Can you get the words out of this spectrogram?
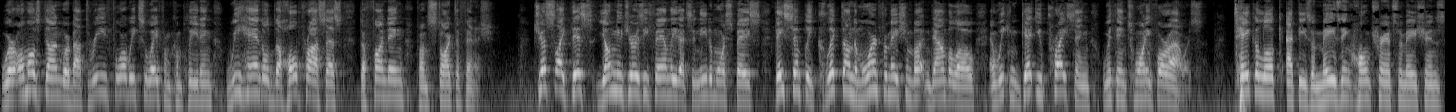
We're almost done. We're about three, four weeks away from completing. We handled the whole process, the funding from start to finish. Just like this young New Jersey family that's in need of more space, they simply clicked on the more information button down below and we can get you pricing within 24 hours. Take a look at these amazing home transformations,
